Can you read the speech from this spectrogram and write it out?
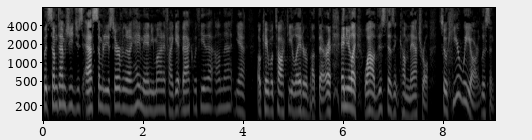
but sometimes you just ask somebody to serve and they're like, hey man, you mind if I get back with you on that? Yeah. Okay, we'll talk to you later about that, right? And you're like, wow, this doesn't come natural. So here we are. Listen,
